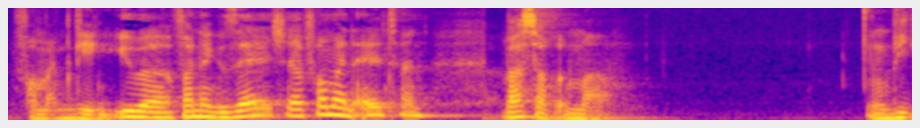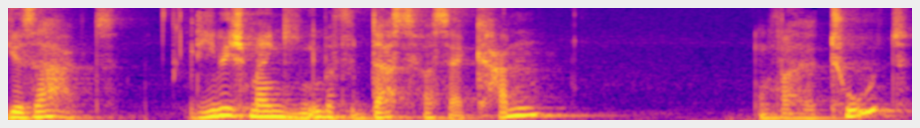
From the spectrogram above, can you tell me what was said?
Von meinem Gegenüber, von der Gesellschaft, von meinen Eltern, was auch immer. Und wie gesagt, liebe ich meinen Gegenüber für das, was er kann und was er tut?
